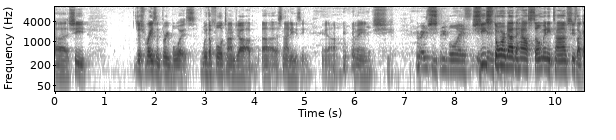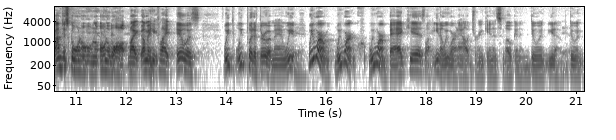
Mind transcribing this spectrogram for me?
uh, she just raising three boys with a full time job. Uh, that's not easy. You know, I mean, she, Raising three boys. she stormed out of the house so many times. She's like, "I'm just going on on a walk." Like, I mean, like it was. We we put her through it, man. We Yeah. we weren't we weren't we weren't bad kids. Like you know, we weren't out drinking and smoking and doing you know Yeah. doing.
